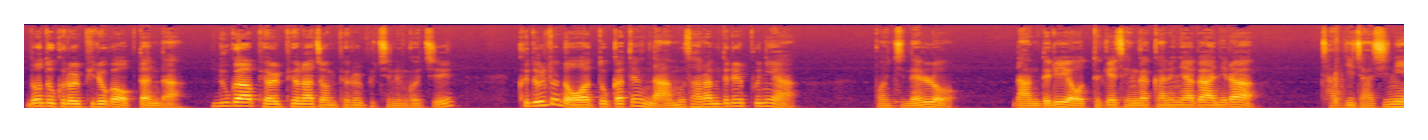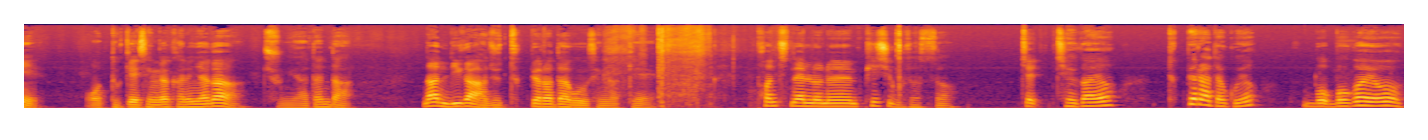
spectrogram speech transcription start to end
너도 그럴 필요가 없단다. 누가 별표나 전표를 붙이는 거지? 그들도 너와 똑같은 나무 사람들일 뿐이야. 번치넬로, 남들이 어떻게 생각하느냐가 아니라 자기 자신이 어떻게 생각하느냐가 중요하단다. 난 네가 아주 특별하다고 생각해. 펀치넬로는 피식 웃었어. 제, 제가요? 특별하다고요? 뭐, 뭐가요?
